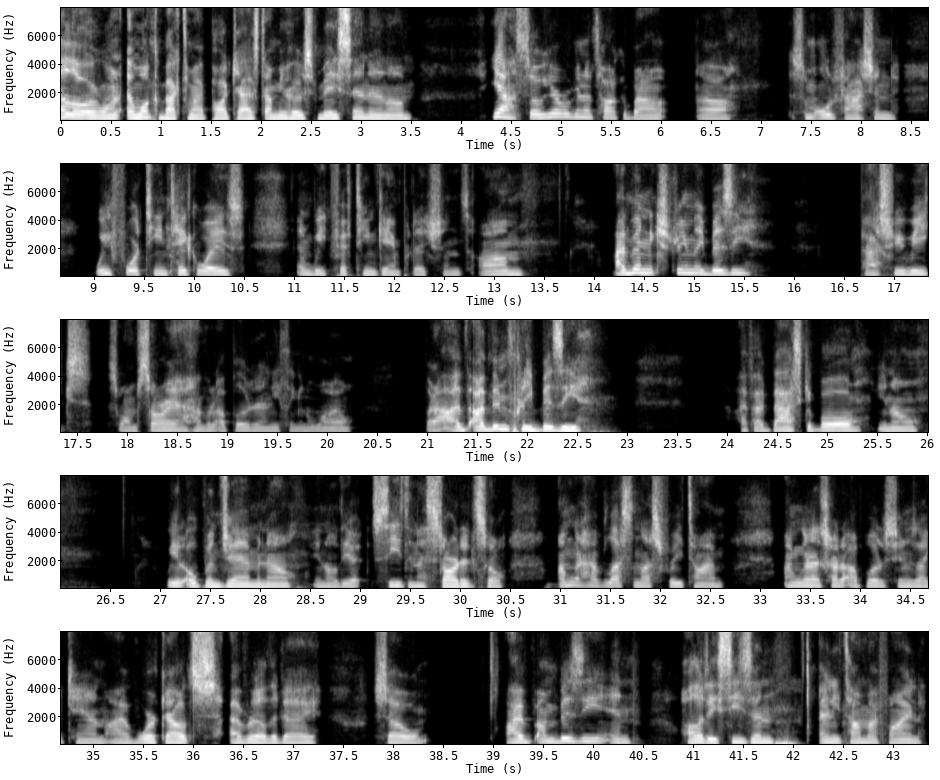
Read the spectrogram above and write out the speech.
Hello, everyone, and welcome back to my podcast. I'm your host Mason, and um, yeah. So here we're gonna talk about uh some old-fashioned Week 14 takeaways and Week 15 game predictions. Um, I've been extremely busy past few weeks, so I'm sorry I haven't uploaded anything in a while. But I've I've been pretty busy. I've had basketball, you know. We had open gym, and now you know the season has started, so I'm gonna have less and less free time. I'm gonna try to upload as soon as I can. I have workouts every other day, so i am busy in holiday season. Anytime I find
